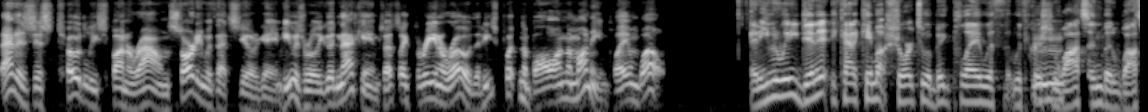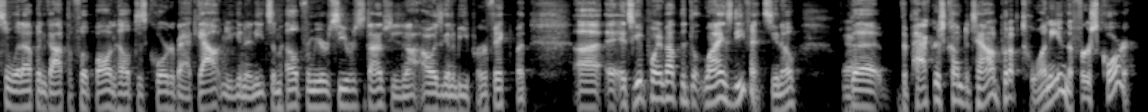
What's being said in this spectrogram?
that has just totally spun around, starting with that Steeler game. He was really good in that game. So that's like three in a row that he's putting the ball on the money and playing well. and even when he did it, he kind of came up short to a big play with with Christian mm-hmm. Watson. But Watson went up and got the football and helped his quarterback out. And you're going to need some help from your receivers sometimes. He's not always going to be perfect, but uh, it's a good point about the Lions defense. You know, yeah. the the Packers come to town, put up 20 in the first quarter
